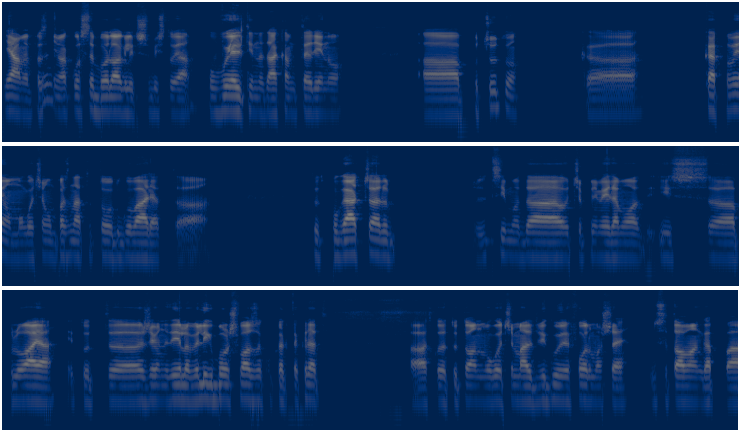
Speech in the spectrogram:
ja, me pa zanima, kako se bo Roglič v bistvu ja, poveljti na takem terenu uh, počutil. Ka, kaj pa vemo, mogoče mu pa znati to odgovarjati. Uh, tudi Pogačar, recimo, da če primerjamo iz uh, Pluaja, je tudi uh, že v nedeljo veliko bolj šlo kot takrat. Uh, tako da tudi on mogoče malo dviguje formo še do svetovnega, pa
